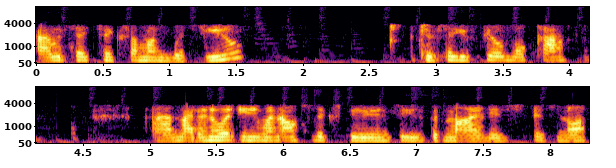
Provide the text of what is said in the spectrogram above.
I would say take someone with you, just so you feel more comfortable. Um, I don't know what anyone else's experience is, but mine is, is not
